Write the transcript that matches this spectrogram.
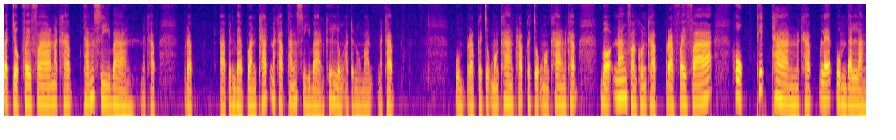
กระจกไฟฟ้านะครับ ทั้ง 4 บานนะครับ ปรับอ่าเป็นแบบวันทัชนะครับ ทั้ง 4 บานขึ้นลงอัตโนมัตินะครับปุ่มปรับกระจกมองข้างพับกระจกมองข้างนะครับ เบาะนั่งฝั่งคนขับ ปรับไฟฟ้า ทิศทางนะครับ และปุ่มดันหลัง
